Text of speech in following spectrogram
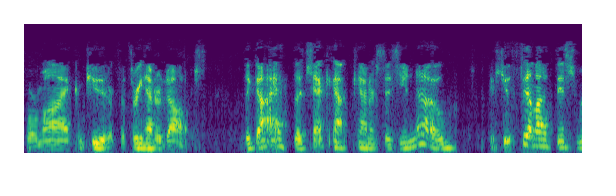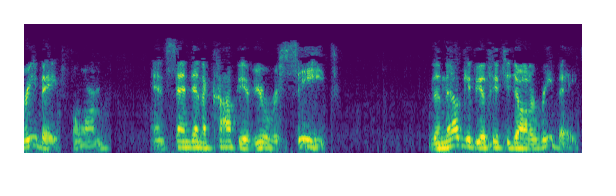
for my computer for three hundred dollars, the guy at the checkout counter says, you know, if you fill out this rebate form and send in a copy of your receipt, then they'll give you a fifty dollar rebate.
